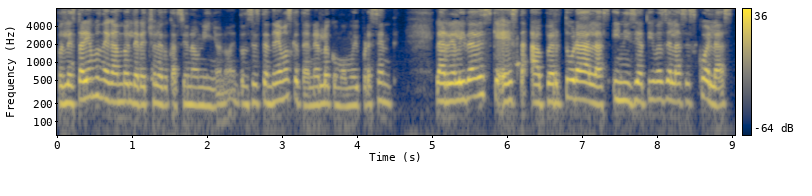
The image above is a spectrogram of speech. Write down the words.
pues le estaríamos negando el derecho a la educación a un niño, ¿no? Entonces tendríamos que tenerlo como muy presente. La realidad es que esta apertura a las iniciativas de las escuelas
